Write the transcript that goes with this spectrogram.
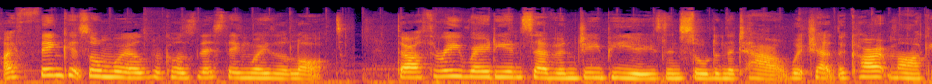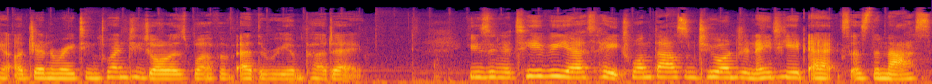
I think it's on wheels because this thing weighs a lot. There are three Radeon 7 GPUs installed in the tower, which at the current market are generating $20 worth of Ethereum per day. Using a TVS H1288X as the NAS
